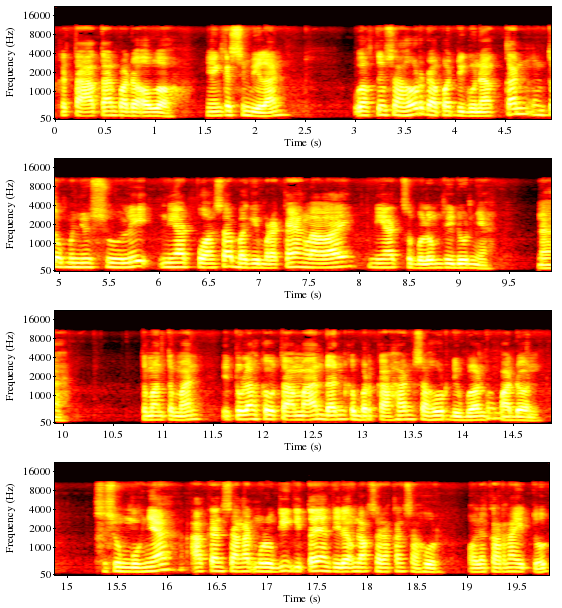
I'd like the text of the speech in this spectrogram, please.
ketaatan pada Allah. Yang kesembilan, Waktu sahur dapat digunakan untuk menyusuli niat puasa bagi mereka yang lalai niat sebelum tidurnya. Nah, teman-teman, itulah keutamaan dan keberkahan sahur di bulan Ramadan. Sesungguhnya akan sangat merugi kita yang tidak melaksanakan sahur. Oleh karena itu,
